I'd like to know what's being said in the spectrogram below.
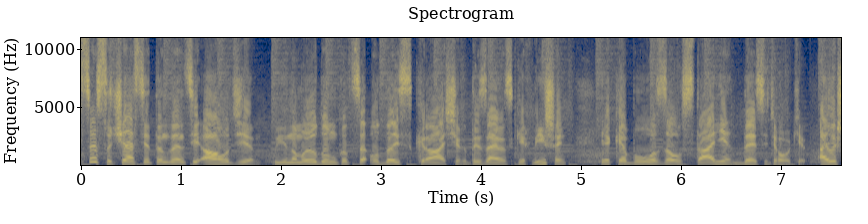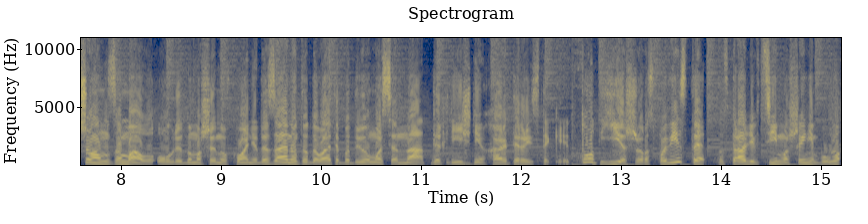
Це сучасні тенденції Audi, і на мою думку, це одне з кращих дизайнерських рішень, яке було за останні 10 років. А якщо вам замало огляду машини в плані дизайну, то давайте подивимося на технічні характеристики. Тут є що розповісти. Насправді в цій машині було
